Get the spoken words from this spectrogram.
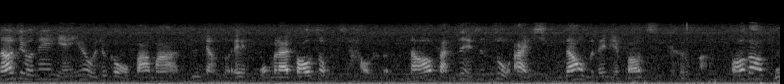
然后结果那一年，因为我就跟我爸妈就是讲说，哎，我们来包粽子好了，然后反正也是做爱心，你知道我们那年包几颗吗？包到五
